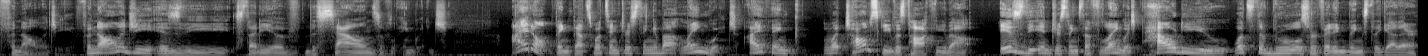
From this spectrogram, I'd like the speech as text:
phonology. Phonology is the study of the sounds of language. I don't think that's what's interesting about language. I think what Chomsky was talking about is the interesting stuff of language. How do you, what's the rules for fitting things together,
